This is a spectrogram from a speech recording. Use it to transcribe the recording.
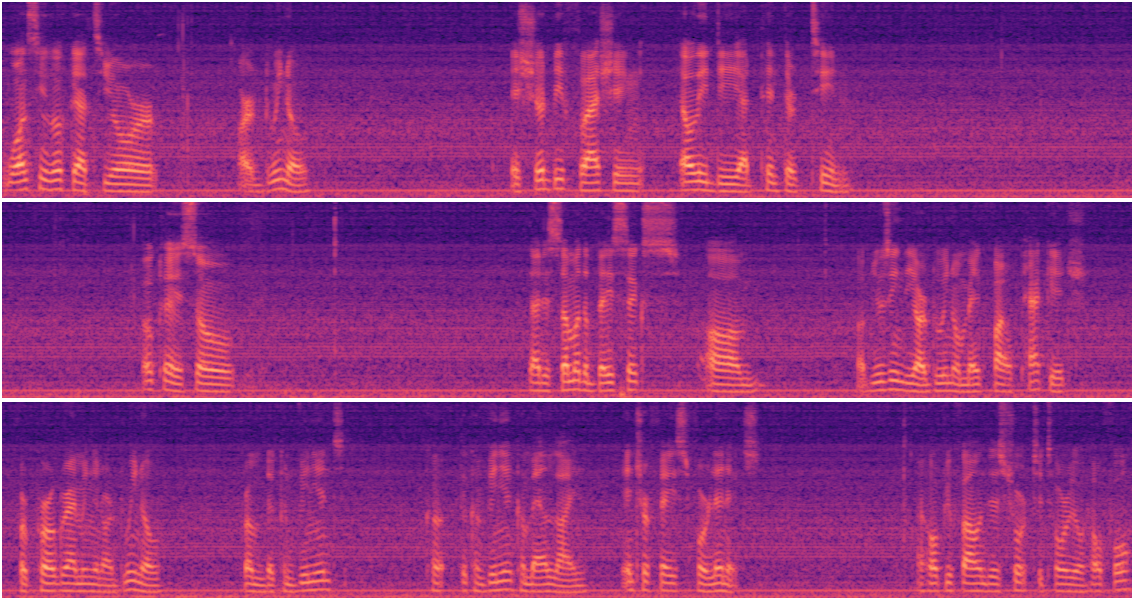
once you look at your Arduino, it should be flashing LED at pin 13. Okay, so that is some of the basics um, of using the Arduino Makefile package for programming in Arduino from the convenient the convenient command line interface for Linux. I hope you found this short tutorial helpful.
